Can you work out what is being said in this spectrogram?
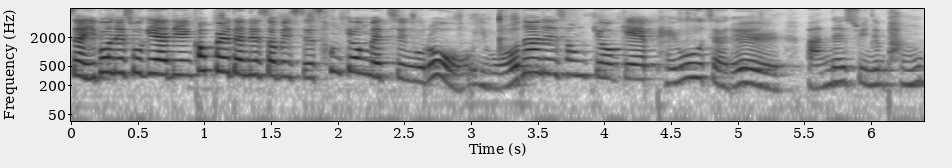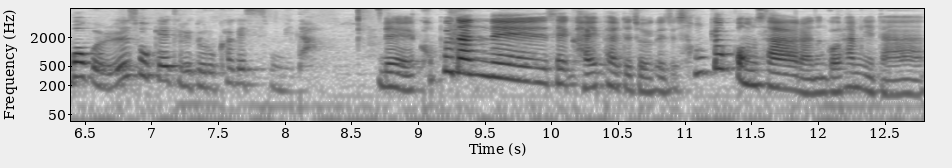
자, 이번에 소개하는 커플 단일 서비스 성격 매칭으로 이 원하는 성격의 배우자를 만날 수 있는 방법을 소개해 드리도록 하겠습니다. 네, 커플 단넷에 가입할 때 저희가 이제 성격 검사라는 걸 합니다.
